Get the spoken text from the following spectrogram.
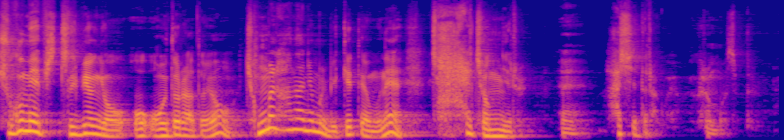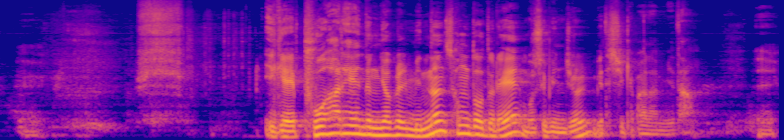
죽음의 질병이 오, 더라도요 정말 하나님을 믿기 때문에 잘 정리를 예, 하시더라고요. 그런 모습들. 예. 이게 부활의 능력을 믿는 성도들의 모습인 줄 믿으시기 바랍니다. 예.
